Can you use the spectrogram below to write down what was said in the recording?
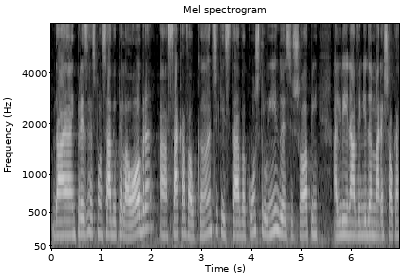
da empresa responsável pela obra, a Sacavalcante, que estava construindo esse shopping ali na Avenida Marechal Castelo.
